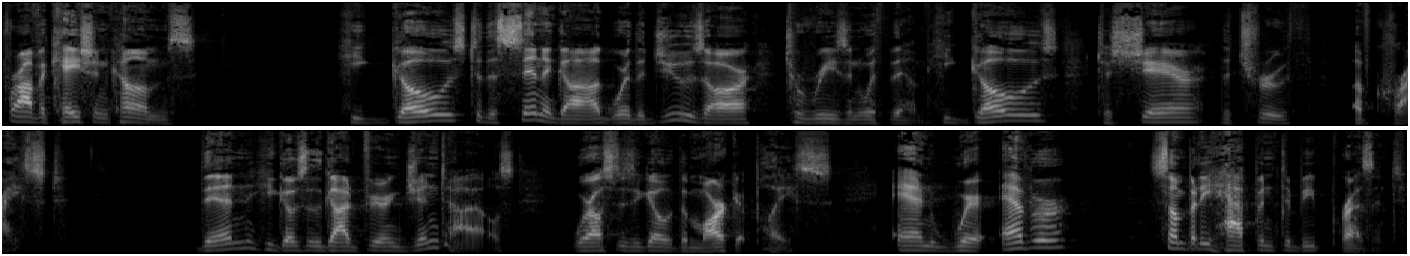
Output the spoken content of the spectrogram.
provocation comes, he goes to the synagogue where the Jews are to reason with them. He goes to share the truth of Christ. Then he goes to the God fearing Gentiles. Where else does he go? The marketplace. And wherever somebody happened to be present,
